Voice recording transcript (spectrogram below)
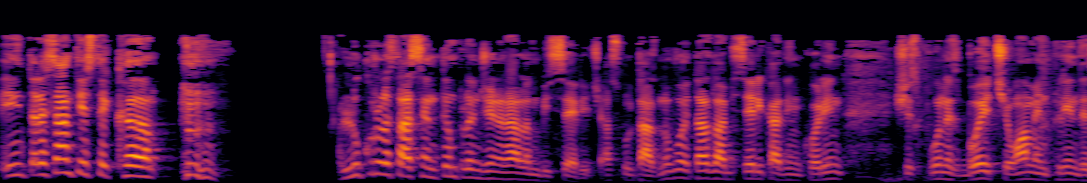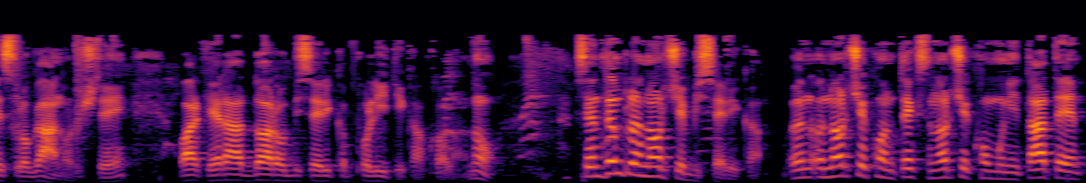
interesant este că Lucrul ăsta se întâmplă în general în biserici. Ascultați, nu vă uitați la biserica din Corint și spuneți, băi, ce oameni plini de sloganuri, știi? Parcă era doar o biserică politică acolo. Nu. Se întâmplă în orice biserică. În, în orice context, în orice comunitate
